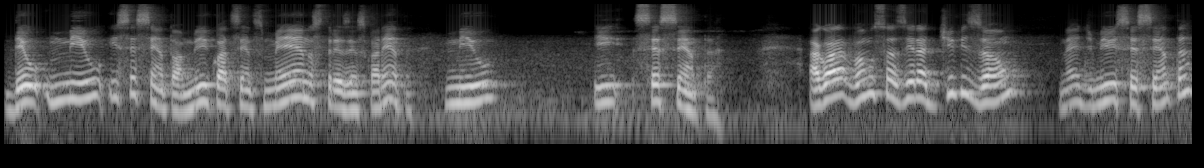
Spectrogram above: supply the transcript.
Deu 1.060. Ó, 1.400 menos 340, 1.060. Agora vamos fazer a divisão né, de 1.060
